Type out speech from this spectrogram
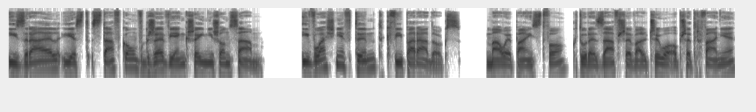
Izrael jest stawką w grze większej niż on sam. I właśnie w tym tkwi paradoks. Małe państwo, które zawsze walczyło o przetrwanie,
